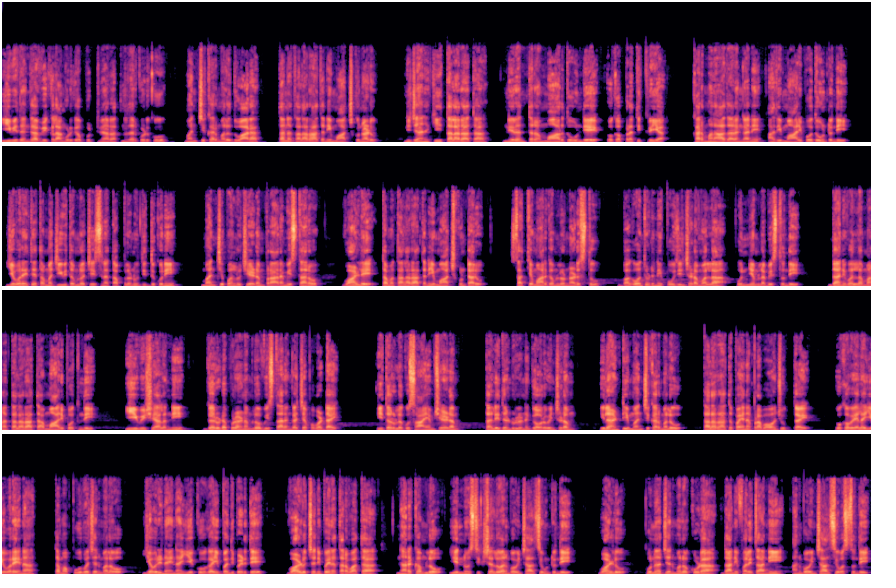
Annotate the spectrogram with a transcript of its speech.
ఈ విధంగా వికలాంగుడిగా పుట్టిన రత్నధర్ కొడుకు మంచి కర్మల ద్వారా తన తలరాతని మార్చుకున్నాడు. నిజానికి తలరాత నిరంతరం మారుతూ ఉండే ఒక ప్రతిక్రియ. కర్మల ఆధారంగానే అది మారిపోతూ ఉంటుంది. ఎవరైతే తమ జీవితంలో చేసిన తప్పులను దిద్దుకుని మంచి పనులు చేయడం ప్రారంభిస్తారో వాళ్ళే తమ తలరాతని మార్చుకుంటారు. సత్యమార్గంలో నడుస్తూ భగవంతుడిని పూజించడం వల్ల పుణ్యం లభిస్తుంది. దానివల్ల మన తలరాత మారిపోతుంది. ఈ విషయాలన్నీ గరుడ పురాణంలో విస్తారంగా చెప్పబడ్డాయి. ఇతరులకు సాయం చేయడం తల్లిదండ్రులను గౌరవించడం ఇలాంటి మంచి కర్మలు తలరాతపైన ప్రభావం చూపుతాయి. ఒకవేళ ఎవరైనా తమ పూర్వజన్మలో ఎవరినైనా ఎక్కువగా ఇబ్బంది పెడితే వాళ్ళు చనిపోయిన తర్వాత నరకంలో ఎన్నో శిక్షలు అనుభవించాల్సి ఉంటుంది. వాళ్ళు పునర్జన్మలో కూడా దాని ఫలితాన్ని అనుభవించాల్సి వస్తుంది.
